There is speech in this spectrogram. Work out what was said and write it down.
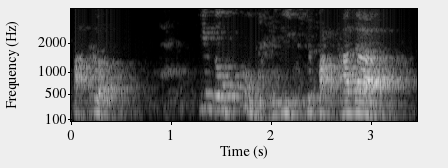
巴特，京东负五十亿是把它的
